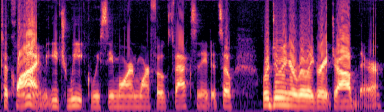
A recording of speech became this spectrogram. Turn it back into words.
to climb. Each week we see more and more folks vaccinated. So we're doing a really great job there.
